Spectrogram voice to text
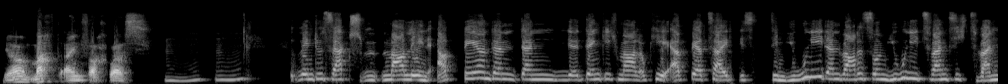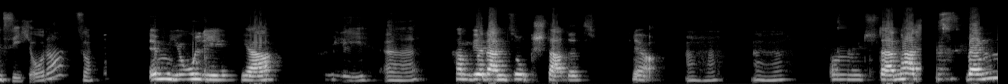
ja, macht einfach was. Mhm, mh wenn du sagst Marlene Erdbeeren, dann, dann denke ich mal, okay, Erdbeerzeit ist im Juni, dann war das so im Juni 2020, oder? So. Im Juli, ja. Juli, aha. Haben wir dann so gestartet, ja. Aha, aha. Und dann hat Sven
